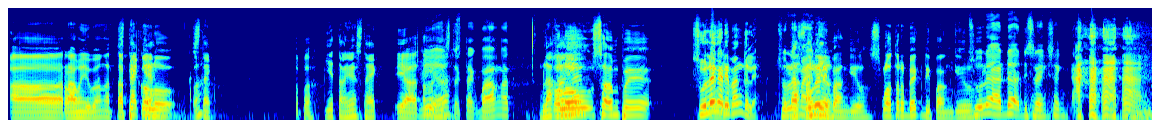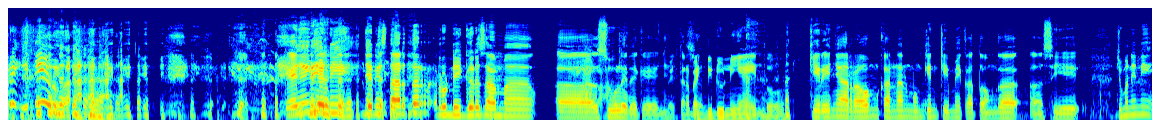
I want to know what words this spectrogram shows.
eh, ramai banget. Tapi Stack kalau ya? stack. apa? Iya tanya stack. Ya Iya, tengahnya stack. stack banget. Kalau sampai Sule nggak dipanggil ya? Sule main. Sule Panggil. dipanggil, Slotterback dipanggil. Sule ada di sereng-seng. Kayaknya jadi jadi starter Rudiger sama eh, Sule deh kayaknya. Back terbaik di dunia itu. Kirinya Raum, kanan mungkin Kimmich atau enggak eh, si cuman ini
